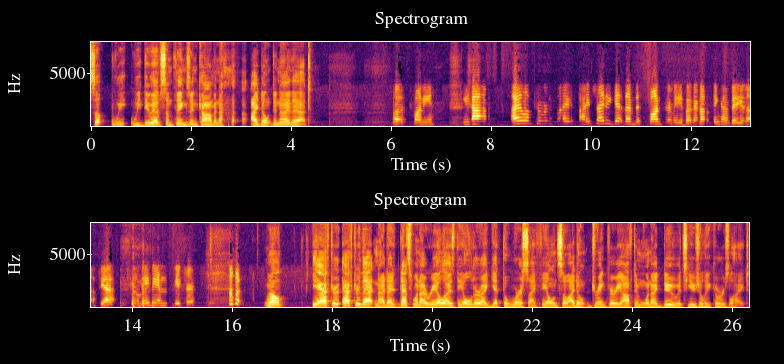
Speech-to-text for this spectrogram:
So we we do have some things in common. I don't deny that. That's funny. Yeah, I love Coors Light. I try to get them to sponsor me, but I don't think I'm big enough yet. So maybe in the future. Well, yeah. After after that night, I that's when I realized the older I get, the worse I feel, and so I don't drink very often. When I do, it's usually Coors Light.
